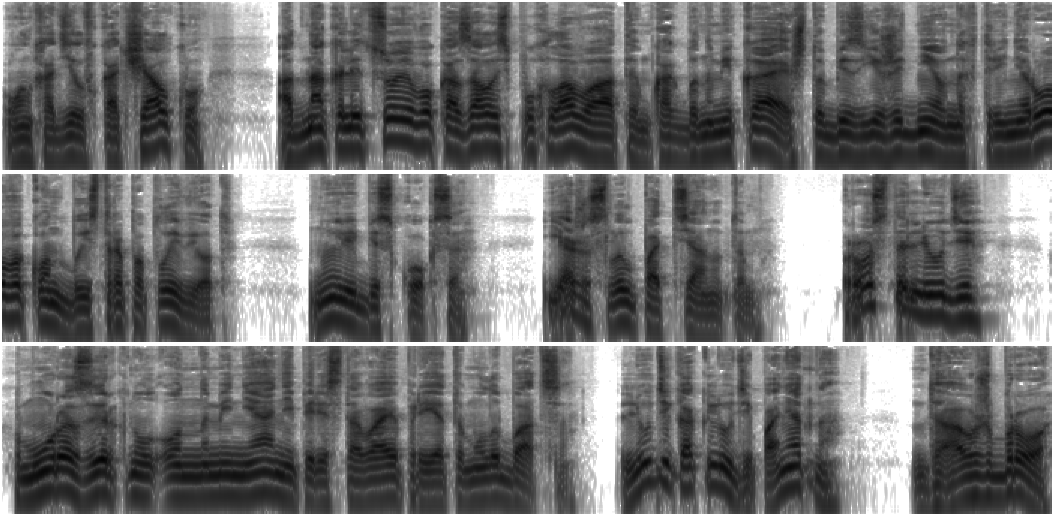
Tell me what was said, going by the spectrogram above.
Он ходил в качалку, однако лицо его казалось пухловатым, как бы намекая, что без ежедневных тренировок он быстро поплывет. Ну или без кокса. Я же слыл подтянутым. «Просто люди». Хмуро зыркнул он на меня, не переставая при этом улыбаться. «Люди как люди, понятно?» «Да уж, бро»,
